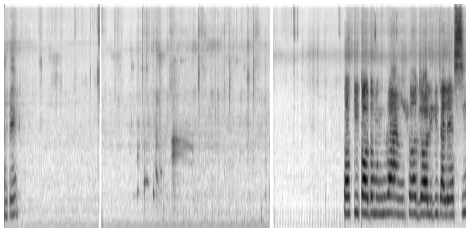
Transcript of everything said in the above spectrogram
সাথে। তো কি কত বন্ধুরা, আমি তো জল চালিয়ে এসেছি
